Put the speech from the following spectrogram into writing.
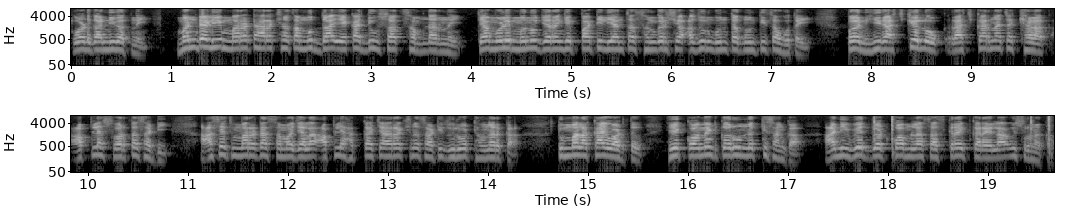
तोडगा निघत नाही. मंडळी मराठा आरक्षणाचा मुद्दा एका दिवसात संपणार नाही. त्यामुळे मनोज जरांगे पाटील यांचा संघर्ष अजून गुंतागुंतीचा होत आहे पण ही राजकीय लोक राजकारणाच्या खेळात आपल्या स्वार्थासाठी असेच मराठा समाजाला आपल्या हक्काच्या आरक्षणासाठी झुलवत ठेवणार का? तुम्हाला काय वाटतं? हे कॉमेंट करून नक्की सांगा. आणि वेद डॉट कॉमला सबस्क्राईब करायला विसरू नका.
